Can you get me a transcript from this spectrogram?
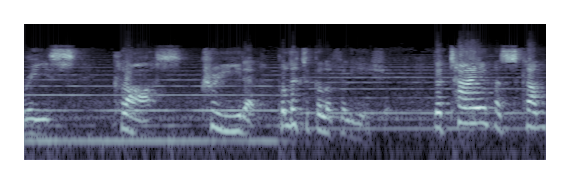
race, class, creed, and political affiliation. The time has come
